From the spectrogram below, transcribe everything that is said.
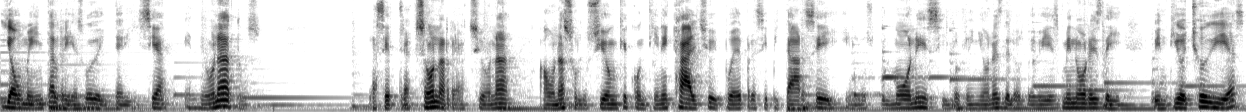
y aumenta el riesgo de ictericia en neonatos. La ceftriaxona reacciona a una solución que contiene calcio y puede precipitarse en los pulmones y los riñones de los bebés menores de 28 días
